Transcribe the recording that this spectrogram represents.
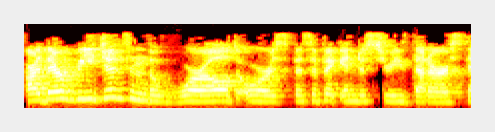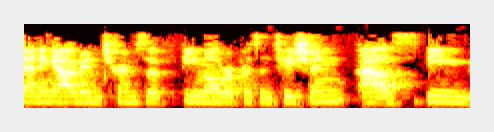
Are there regions in the world or specific industries that are standing out in terms of female representation as being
